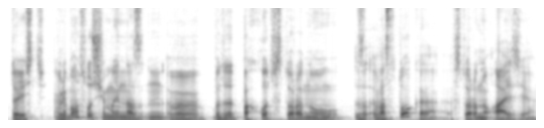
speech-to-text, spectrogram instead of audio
То есть в любом случае мы... наз- Вот этот поход в сторону Востока, в сторону Азии,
